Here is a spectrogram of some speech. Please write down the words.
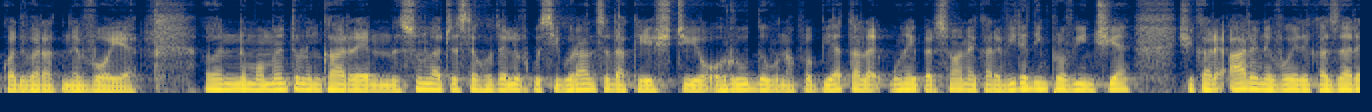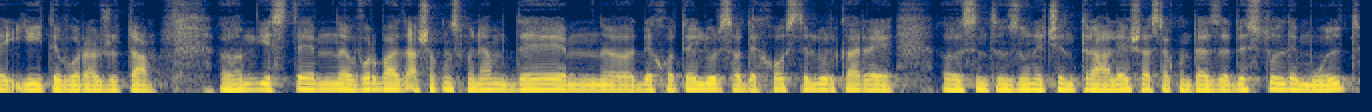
cu adevărat nevoie. În momentul în care sunt la aceste hoteluri, cu siguranță dacă ești o rudă, un apropiat ale unei persoane care vine din provincie și care are nevoie de cazare, ei te vor ajuta. Um, este um, vorba, așa cum spuneam, de, um, de hoteluri sau de hosteluri care uh, sunt în zone centrale și asta contează destul de mult.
